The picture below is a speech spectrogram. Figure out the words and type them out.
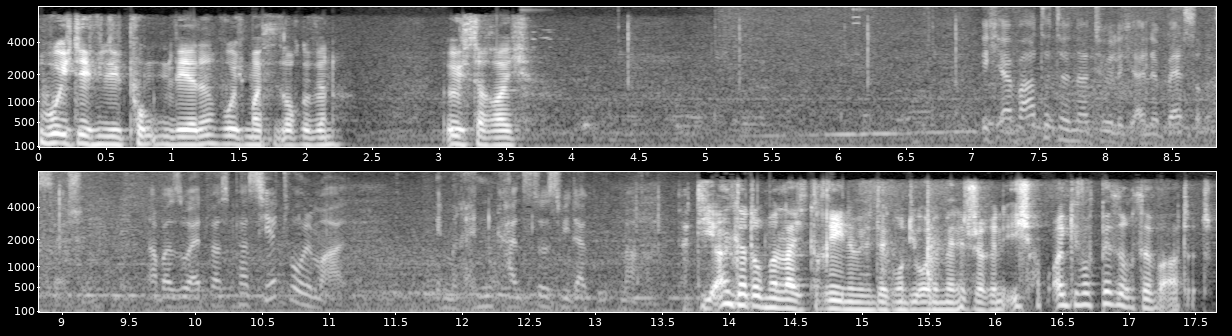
wo ich definitiv punkten werde, wo ich meistens auch gewinne. Österreich. Ich erwartete natürlich eine bessere Session. Aber so etwas passiert wohl mal. Im Rennen kannst du es wieder gut machen. Die Alte hat auch mal leicht Tränen im Hintergrund, die olle Managerin. Ich habe eigentlich was Besseres erwartet.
